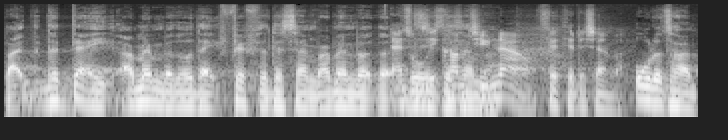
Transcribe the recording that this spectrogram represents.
Like the date, I remember the date, 5th of December. I remember that And does it come to you now, fifth of December? All the time.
